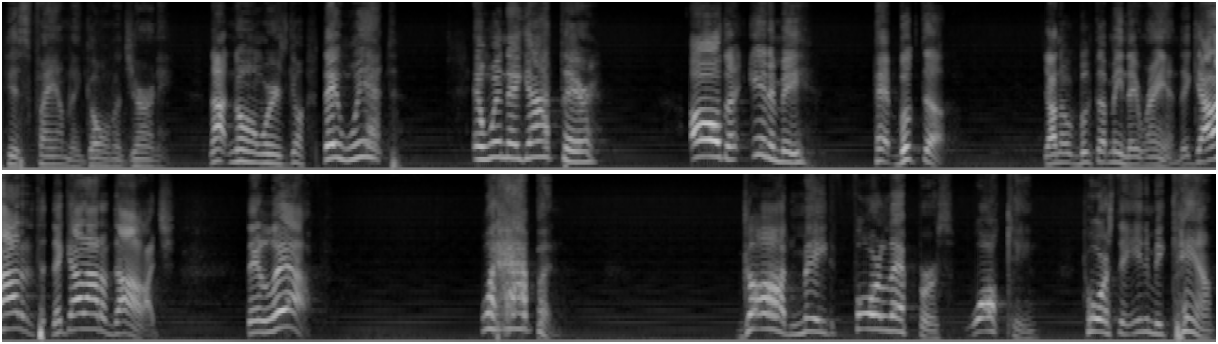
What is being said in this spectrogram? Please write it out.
his family and go on a journey not knowing where he's going. They went. And when they got there, all the enemy had booked up. Y'all know what booked up mean? They ran. They got out of they got out of Dodge. They left. What happened? God made four lepers walking towards the enemy camp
